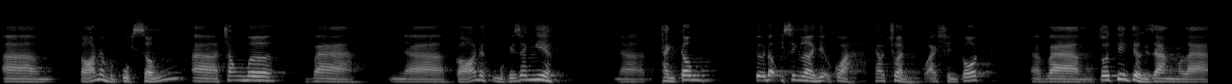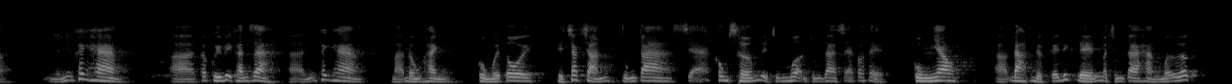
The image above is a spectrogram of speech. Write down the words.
à, có được một cuộc sống à, trong mơ và à, có được một cái doanh nghiệp à, thành công tự động sinh lời hiệu quả theo chuẩn của Action Code. À, và tôi tin tưởng rằng là những khách hàng à, các quý vị khán giả à, những khách hàng mà đồng hành cùng với tôi thì chắc chắn chúng ta sẽ không sớm để chúng muộn chúng ta sẽ có thể cùng nhau à, đạt được cái đích đến mà chúng ta hàng mơ ước.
